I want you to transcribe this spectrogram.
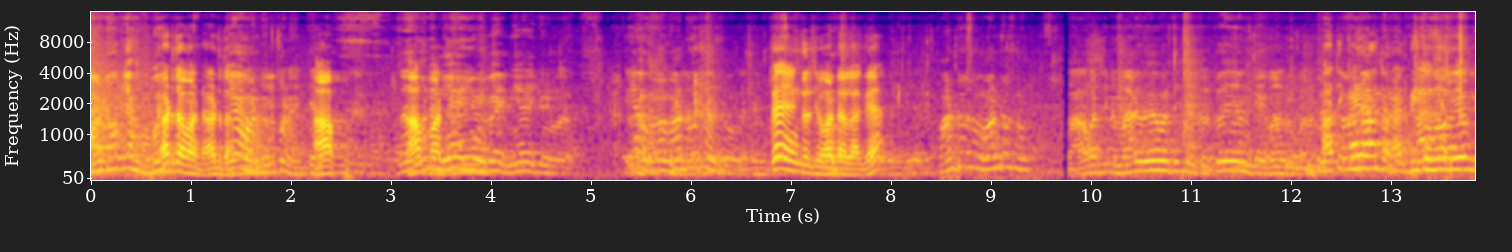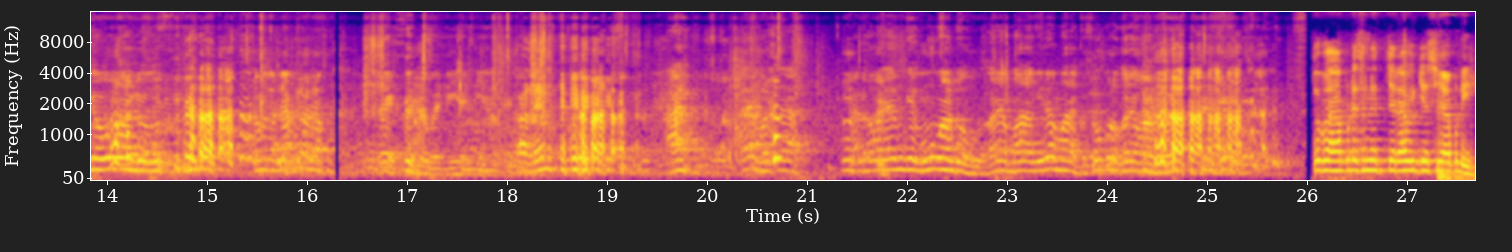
વાંઢો ક્યાં હો ભાઈ? અડધા વાંઢા અડધા. વાંઢો? પણ હાફ હાફ વાંઢો. ભાઈ, ન્યાય જોઈએ કઈ એંગલ છે વાંટા લાગે હે? વાંઢો છો, વાંઢો છો. હવારથી મારે વ્યવહાર થઈ ગયો તો એમ કે વાંઢો વાંઢો આથી કઈ વાંધો નહીં. બીજો એમ કે હું વાંઢો. તમે તો દાખલો રાખો. તો ભાઈ આપણે છે ને અત્યારે આવી ગયા છીએ આપણી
